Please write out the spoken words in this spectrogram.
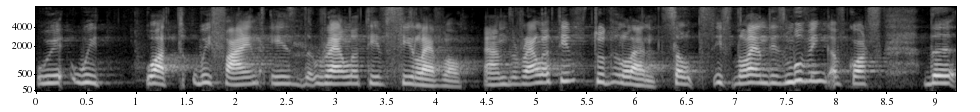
we, we, what we find is the relative sea level and relative to the land. So if the land is moving, of course, the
